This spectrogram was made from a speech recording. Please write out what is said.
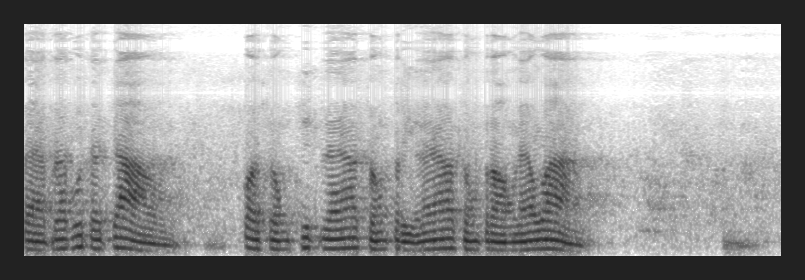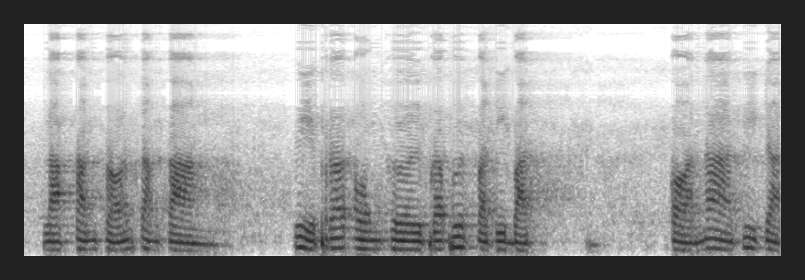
แต่พระพุทธเจ้าก็ทรงคิดแล้วทรงตรีแล้วทรงตรองแล้วว่า หลักคำสอนต่าง ๆ ที่พระองค์เคยประพฤติปฏิบัติ ก่อนหน้าที่จะ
